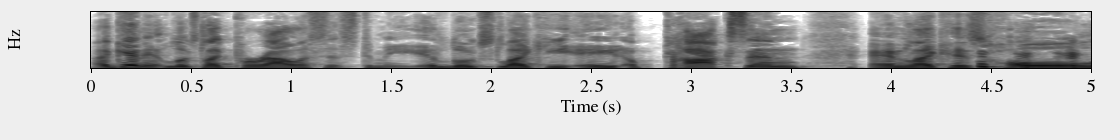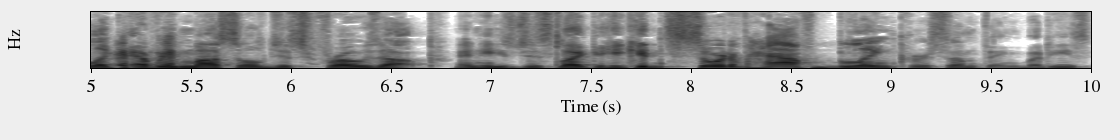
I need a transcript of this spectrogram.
Again, it looks like paralysis to me. It looks like he ate a toxin and like his whole like every muscle just froze up, and he's just like he can sort of half blink or something, but he's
